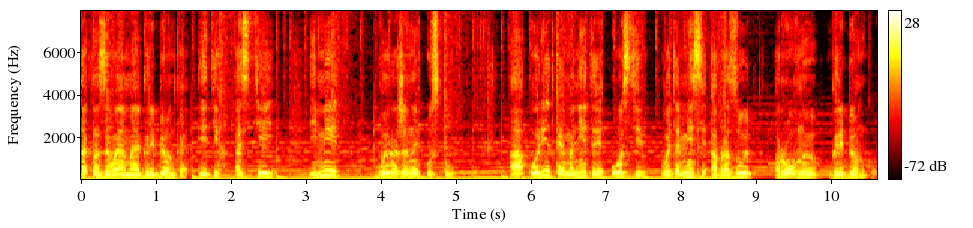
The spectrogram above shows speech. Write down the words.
так называемая гребенка этих остей имеет выраженный уступ а у редкой монеты ости в этом месте образуют ровную гребенку.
